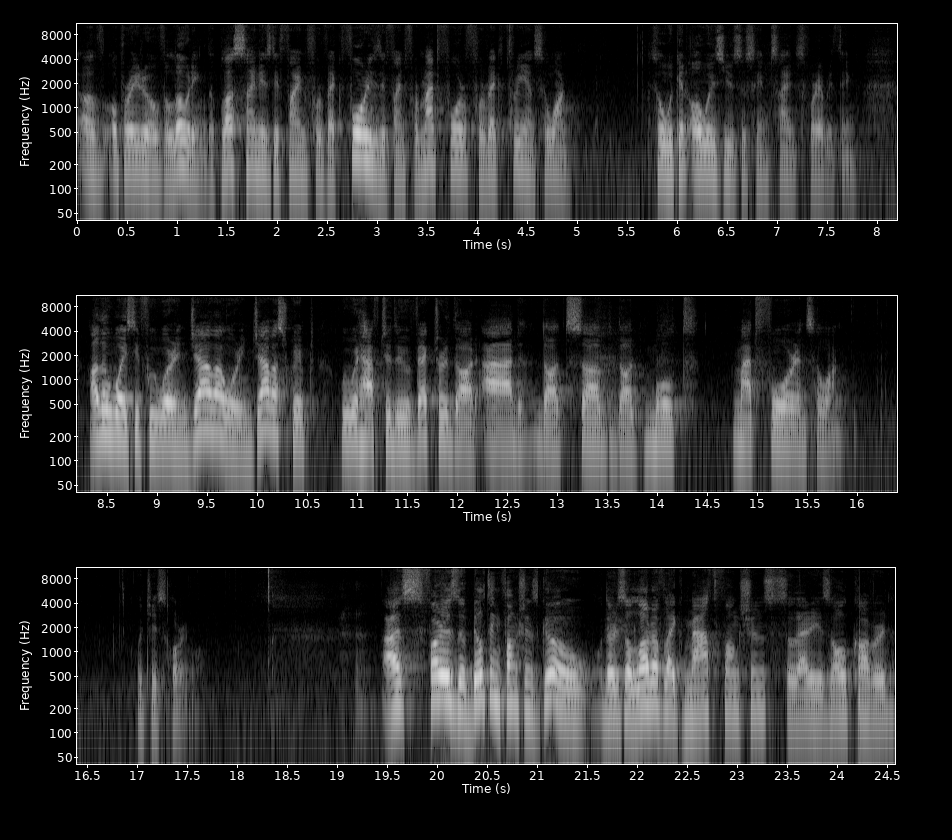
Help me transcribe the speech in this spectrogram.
of operator overloading. The plus sign is defined for vec4, is defined for mat4, for vec3, and so on. So we can always use the same signs for everything. Otherwise, if we were in Java or in JavaScript, we would have to do vector.add.sub.mult mat4 and so on, which is horrible. as far as the built-in functions go, there's a lot of like math functions, so that is all covered.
